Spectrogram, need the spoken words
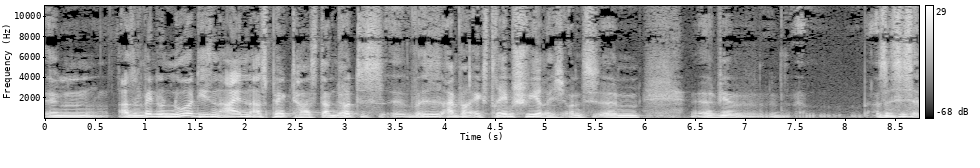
ähm, also wenn du nur diesen einen Aspekt hast, dann ja. wird es, äh, ist es einfach extrem schwierig. Und ähm, äh, wir also es ist,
